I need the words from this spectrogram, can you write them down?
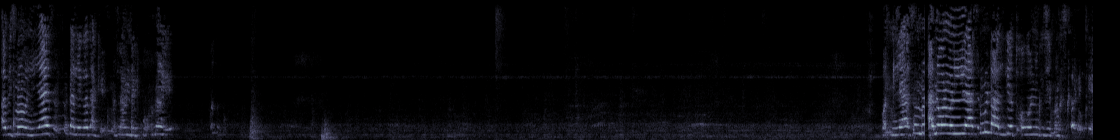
अब इसमें वनीला एसेंस डालेगा ताकि इसमें से अंडे की बॉल आए वनीला में हम लोगों ने वनीला एसेंस में डाल दिया तो हम लोग इसे मिक्स करेंगे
